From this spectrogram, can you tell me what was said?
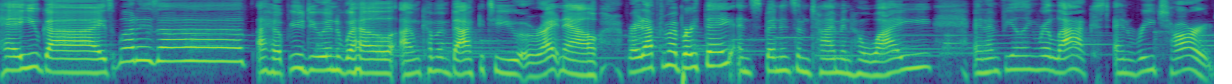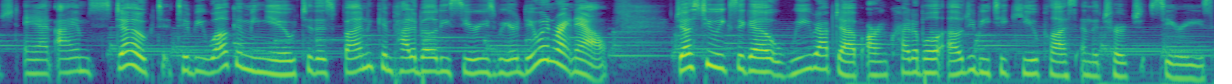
Hey, you guys, what is up? I hope you're doing well. I'm coming back to you right now, right after my birthday, and spending some time in Hawaii. And I'm feeling relaxed and recharged. And I am stoked to be welcoming you to this fun compatibility series we are doing right now. Just two weeks ago, we wrapped up our incredible LGBTQ plus and the church series.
